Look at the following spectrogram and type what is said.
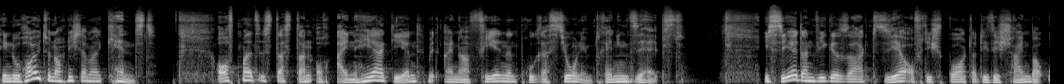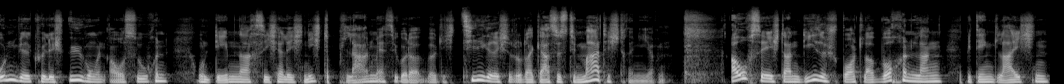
den du heute noch nicht einmal kennst. Oftmals ist das dann auch einhergehend mit einer fehlenden Progression im Training selbst. Ich sehe dann, wie gesagt, sehr oft die Sportler, die sich scheinbar unwillkürlich Übungen aussuchen und demnach sicherlich nicht planmäßig oder wirklich zielgerichtet oder gar systematisch trainieren. Auch sehe ich dann diese Sportler wochenlang mit den gleichen,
